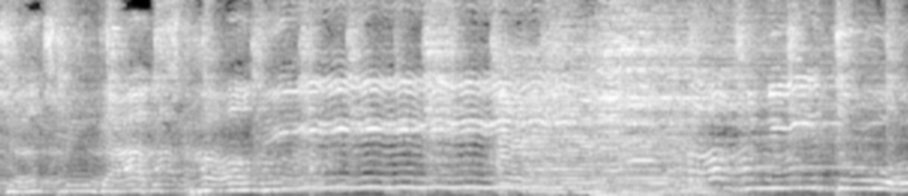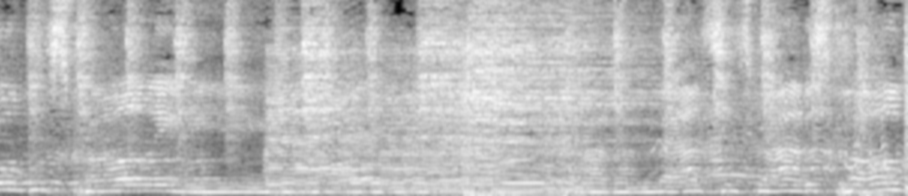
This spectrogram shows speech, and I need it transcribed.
Judgment God is coming God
